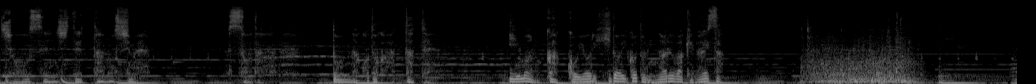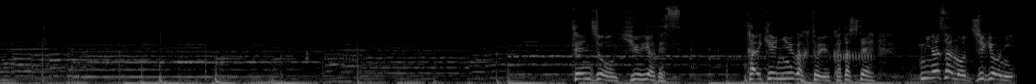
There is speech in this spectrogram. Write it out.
挑戦して楽しむ。そうだ。どんなことがあ今の学校よりひどいことになるわけないさ。天井優也です。体験入学という形で皆さんの授業に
